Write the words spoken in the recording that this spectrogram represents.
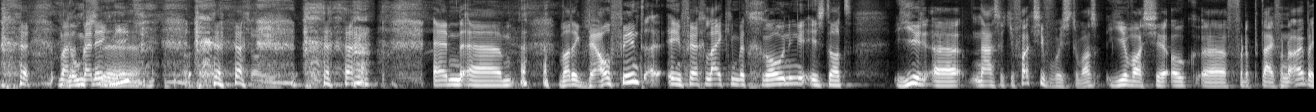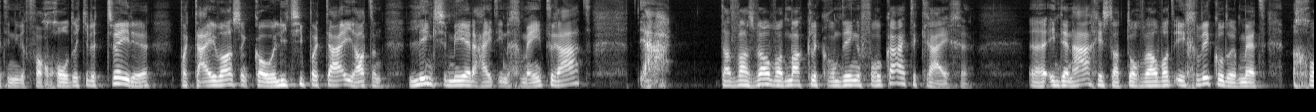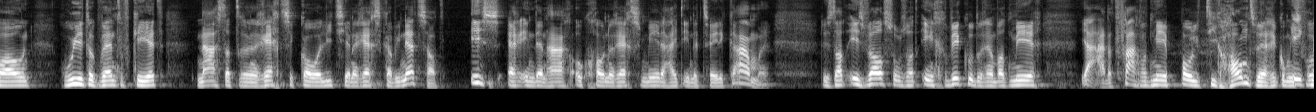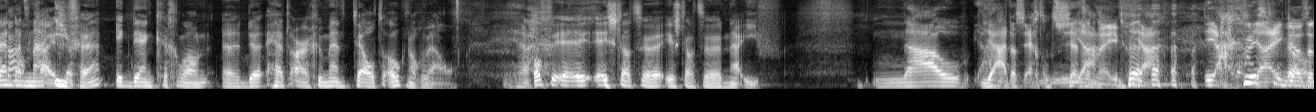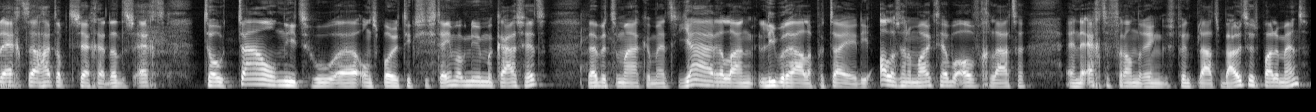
maar Jongs, dat ben ik niet. Sorry. en um, wat ik wel vind in vergelijking met Groningen is dat hier, uh, naast dat je fractievoorzitter was, hier was je ook uh, voor de Partij van de Arbeid in ieder geval gold dat je de tweede partij was, een coalitiepartij. Je had een linkse meerderheid in de gemeenteraad. Ja, dat was wel wat makkelijker om dingen voor elkaar te krijgen. Uh, in Den Haag is dat toch wel wat ingewikkelder met gewoon, hoe je het ook went of keert, naast dat er een rechtse coalitie en een rechts kabinet zat, is er in Den Haag ook gewoon een rechtse meerderheid in de Tweede Kamer. Dus dat is wel soms wat ingewikkelder en wat meer. Ja, dat vraagt wat meer politiek handwerk om iets ik voor elkaar te krijgen. Ik ben dan naïef, hè? Ik denk gewoon, uh, de, het argument telt ook nog wel. Ja. Of uh, is dat, uh, is dat naïef? Nou, ja, ja, dat is echt ontzettend ja. naïef. Ja, ja, ja ik durf er echt hard op te zeggen. Dat is echt totaal niet hoe uh, ons politiek systeem ook nu in elkaar zit. We hebben te maken met jarenlang liberale partijen die alles aan de markt hebben overgelaten. En de echte verandering vindt plaats buiten het parlement.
